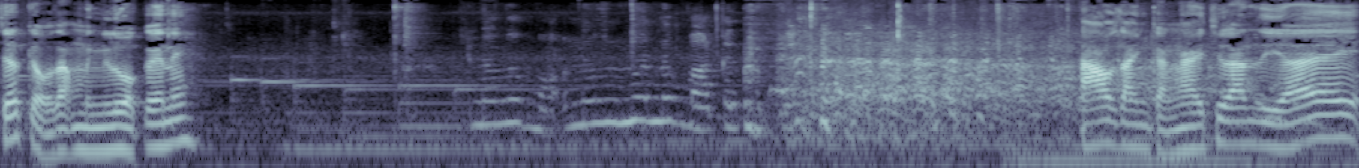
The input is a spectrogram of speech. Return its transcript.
Trước kiểu dạng mình luộc lên ấy. Tao dành cả ngày chưa ăn gì ấy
